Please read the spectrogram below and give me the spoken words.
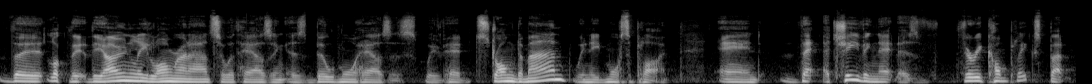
The look, the, the only long run answer with housing is build more houses. We've had strong demand, we need more supply. And that achieving that is very complex, but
